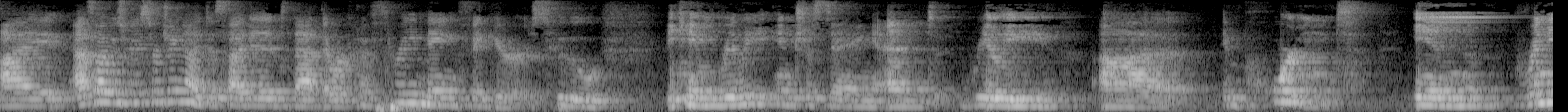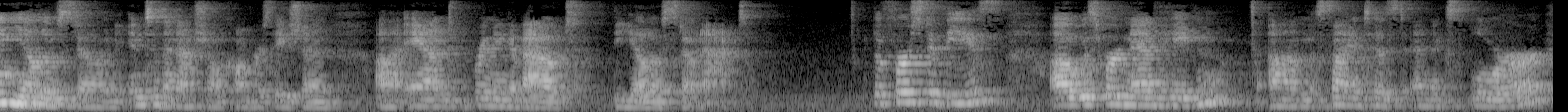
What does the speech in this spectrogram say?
I, as I was researching, I decided that there were kind of three main figures who became really interesting and really uh, important in bringing Yellowstone into the national conversation uh, and bringing about the Yellowstone Act. The first of these uh, was Ferdinand Hayden, um, a scientist and explorer.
